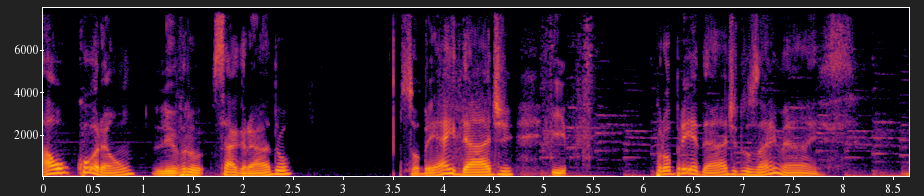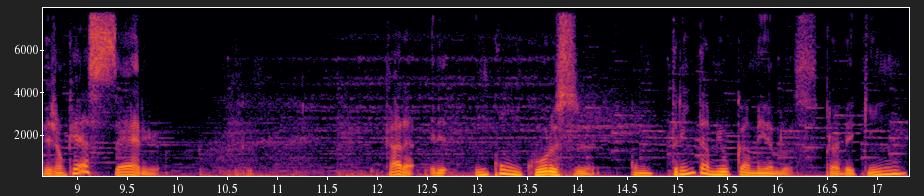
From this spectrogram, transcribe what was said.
Alcorão, livro sagrado, sobre a idade e propriedade dos animais. Vejam que é sério. Cara, ele, um concurso com 30 mil camelos para ver quem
